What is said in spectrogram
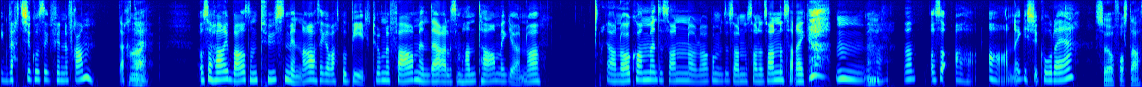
jeg vet ikke hvordan jeg finner fram dertil. Og så har jeg bare sånn tusen minner av at jeg har vært på biltur med far min der liksom han tar meg gjennom Ja, nå kommer vi til sånn, og nå kommer vi til sånn og sånn og sånn, og så har jeg mm, ja, sånn. Og så aner jeg ikke hvor det er. Sør for Stad.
